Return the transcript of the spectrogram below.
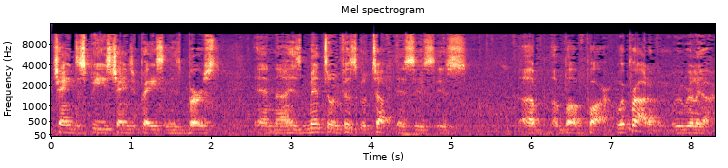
change the speeds, change the pace, and his burst, and uh, his mental and physical toughness is is uh, above par. We're proud of him. We really are.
